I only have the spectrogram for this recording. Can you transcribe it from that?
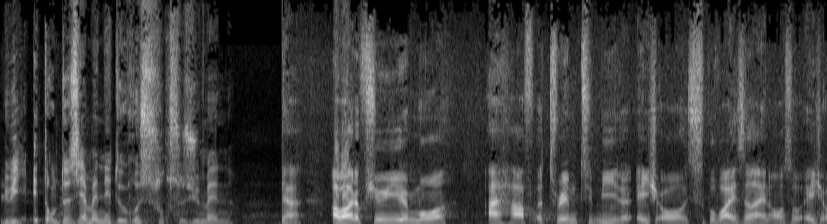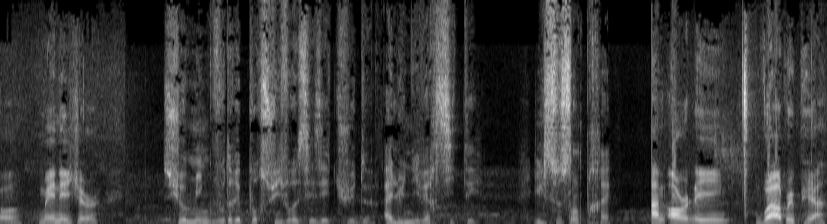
Lui est en deuxième année de ressources humaines. Yeah, about a few years more, I have a dream to be the HR supervisor and also HR manager. Xiao Ming voudrait poursuivre ses études à l'université. Il se sent prêt. I'm already well prepared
